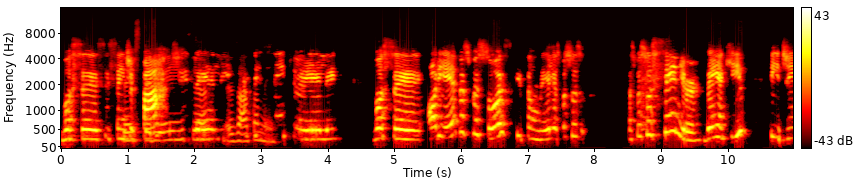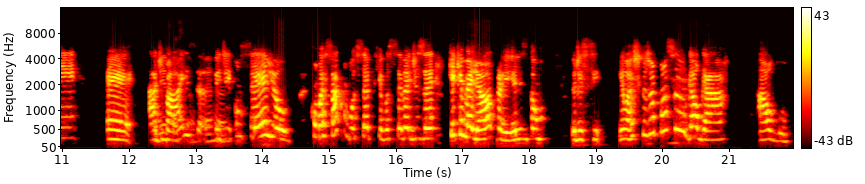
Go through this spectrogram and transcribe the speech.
você se sente parte dele, exatamente. se sente ele, você orienta as pessoas que estão nele, as pessoas, as pessoas sênior vêm aqui pedir é, advice, uhum. pedir conselho, conversar com você, porque você vai dizer o que, é melhor para eles. Então, eu disse, eu acho que eu já posso galgar algo.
